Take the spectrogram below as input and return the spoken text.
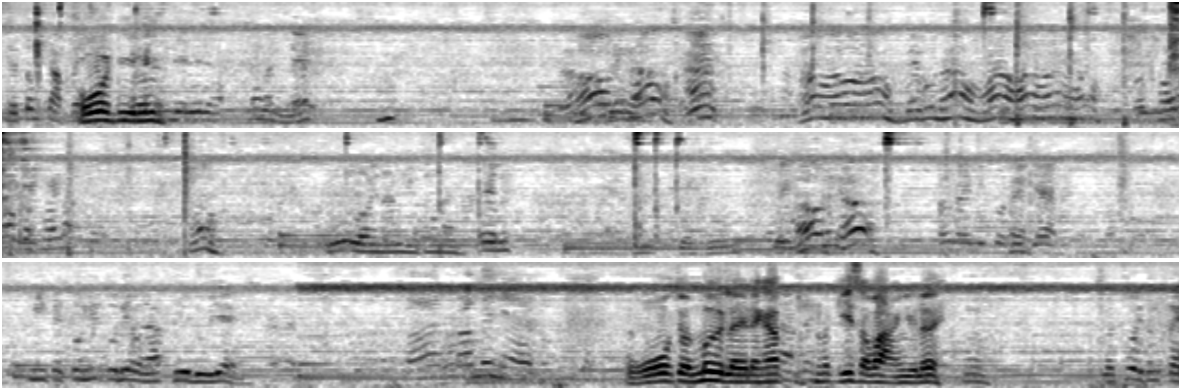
เดี๋ยวต้องกลับไปโอ้ดีไหมเอาเอาเอาเอาไปพุ่นเอาเอาเอาเอาเอาไปแล้วไปแล้วเอารู้ลอยน้ำอยู่ตรงนั้นเอ็นเอาเอาข้างในมีตัวไหนแยกมีแต่ตัวนี้ตัวเดียวนะครับที่ดูแย่น้ำไม่แย่โอ้โหจนมืดเลยนะครับ เมื่อกี้สว่างอยู่เลยเราช่วยตั้งแต่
